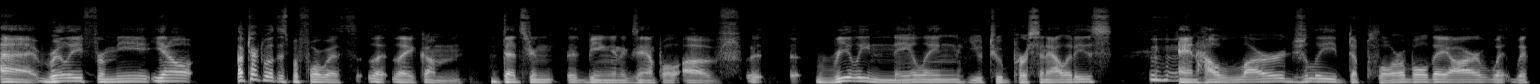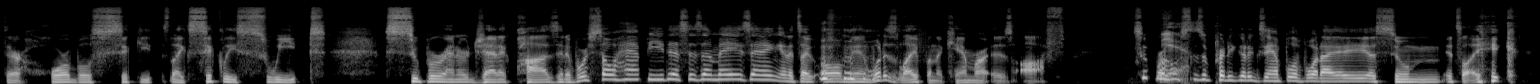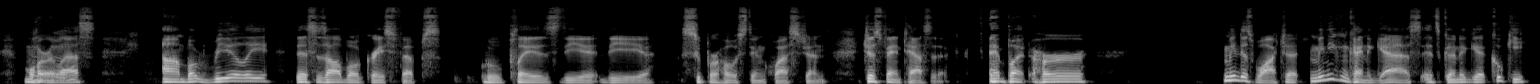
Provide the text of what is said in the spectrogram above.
Uh, really, for me, you know, I've talked about this before with like um Deadstream uh, being an example of uh, uh, really nailing YouTube personalities mm-hmm. and how largely deplorable they are with, with their horrible sicky like sickly sweet super energetic positive we're so happy this is amazing and it's like oh man what is life when the camera is off superhost yeah. is a pretty good example of what i assume it's like more mm-hmm. or less um, but really this is all about grace phipps who plays the the super host in question just fantastic but her I mean, just watch it. I mean, you can kind of guess it's going to get kooky.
